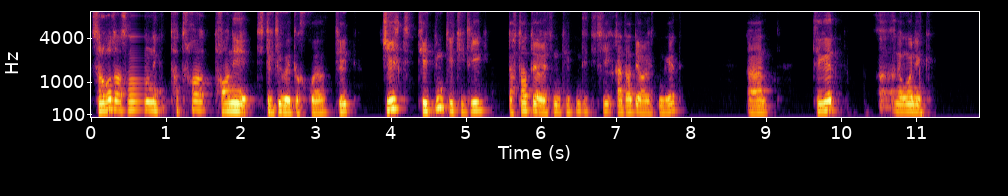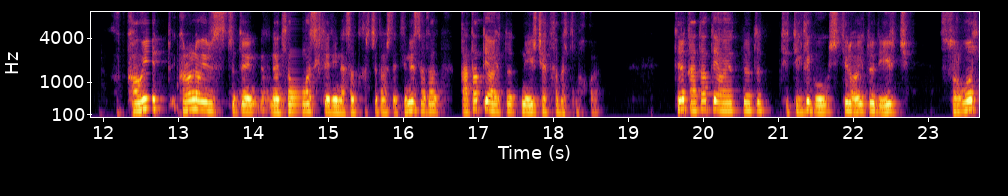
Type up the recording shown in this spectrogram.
сургууль болгоно нэг тодорхой тооны тэтгэлэг байдаг байхгүй юу? Тэд жилд тэдэн тэтгэлгийг дотоодын оюутан тэдэн тэтгэлгийг гадаадын оюутан гээд аа тэгээд нөгөө нэг ковид коронавирус ч одоо нодлонгоос эхлээд энэ асуудал гарч байгаа шүү дээ. Тэрнээс болоод гадаадын оюутнууд нь ирж чадах болсон байхгүй юу? Тэр гадаадын оюутнуудад тэтгэлэг өгч тэр оюутнууд ирж сургууль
